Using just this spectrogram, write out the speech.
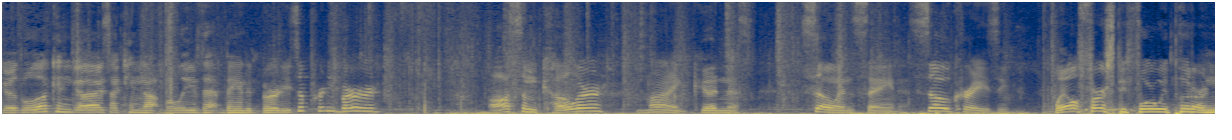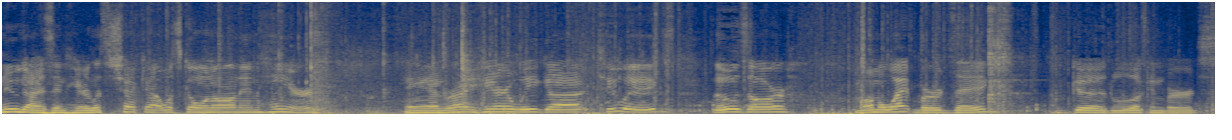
Good looking, guys. I cannot believe that banded bird. He's a pretty bird. Awesome color. My goodness. So insane. So crazy. Well, first, before we put our new guys in here, let's check out what's going on in here. And right here, we got two eggs. Those are Mama White Bird's eggs good looking birds.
